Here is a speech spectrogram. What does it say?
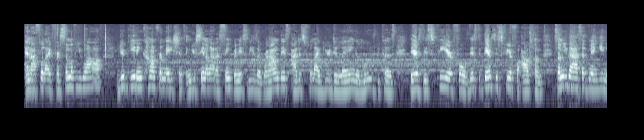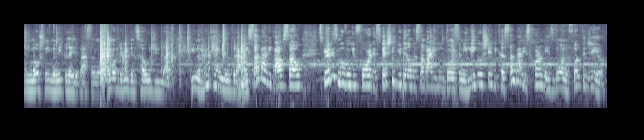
And I feel like for some of you all, you're getting confirmations and you're seeing a lot of synchronicities around this. I just feel like you're delaying a move because there's this fearful, this there's this fearful outcome. Some of you guys have been getting emotionally manipulated by someone. Someone could have even told you like, you know, you can't move without me. Somebody also, spirit is moving you forward, especially if you're dealing with somebody who's doing some illegal shit because somebody's karma is going to fuck the jail.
